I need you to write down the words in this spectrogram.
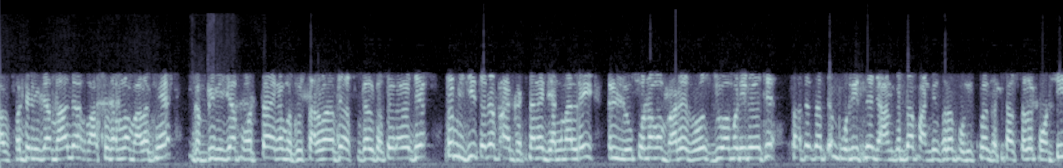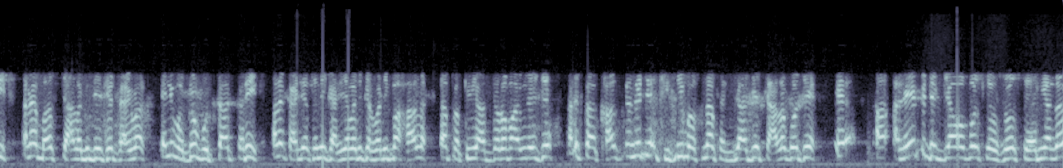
હડફટે લીધા બાદ વાસુ નામના બાળકને ગંભીર ઈજા પહોંચતા એને વધુ સારવાર હોસ્પિટલ ખસેડાયો છે. તો બીજી તરફ આ ઘટનાને ધ્યાનમાં લઈ લોકોનામાં ભારે રોષ જોવા મળી રહ્યો છે. સાથે સાથે પોલીસને જાણ કરતા પાંડેસરા પોલીસ પણ ઘટના સ્થળે પહોંચી અને બસ ચાલક જે છે, ડ્રાઈવર, એની વધુ પૂછતાછ કરી અને કાયદેસરની કાર્યવાહી કરવાની પણ હાલ પ્રક્રિયા હાથ ધરવામાં આવી રહી છે. અને ખાસ કરીને જે સીટી બસના સંજા જે ચાલકો છે, એ અનેક જગ્યાઓ પર શહેરની અંદર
